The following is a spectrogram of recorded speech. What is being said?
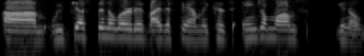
Um, we've just been alerted by the family because Angel Mom's, you know,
